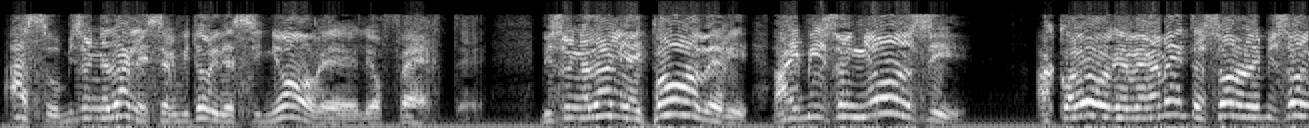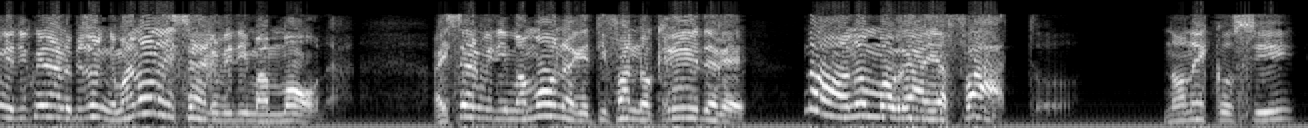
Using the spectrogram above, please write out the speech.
Assu, bisogna darle ai servitori del Signore le offerte, bisogna darli ai poveri, ai bisognosi, a coloro che veramente sono nel bisogno di cui hanno bisogno, ma non ai servi di Mammona, ai servi di Mammona che ti fanno credere, no, non morrai affatto. Non è così?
